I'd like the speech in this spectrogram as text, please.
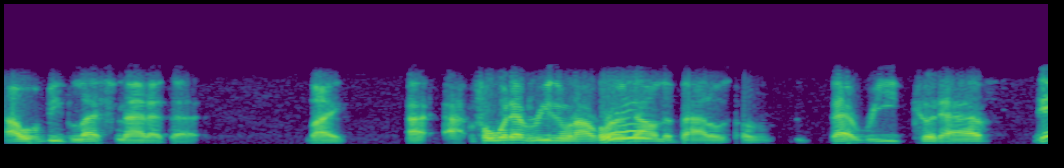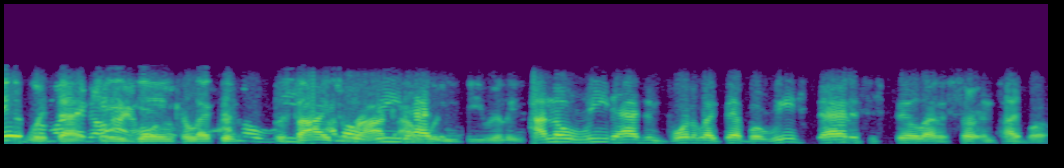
I would be less mad at that. Like I, I for whatever reason when I run down the battles of that Reed could have Yeah, with my that nigga, all right, Cave hold Gang collective, Reed- besides I Rock, Reed I wouldn't be really I know Reed hasn't brought it like that, but Reed's status is still at a certain type of.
